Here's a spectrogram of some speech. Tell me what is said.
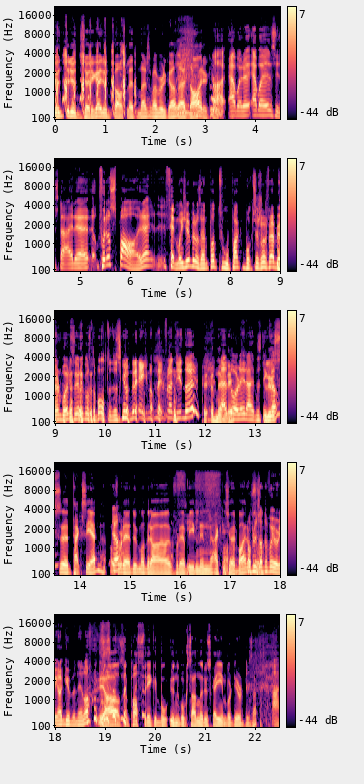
rundt rundkjøringa rundt på outleten der som er bulka. Da har du ikke gjort jeg bare, jeg bare syns det er eh, For å spare 25% på topakk boksershorts fra Bjørn Borg, så vil det koste på 8000 kroner egenandel fra en ny dør! Det er dårlig regnestykke. Pluss eh, taxi hjem, Ja. fordi du må dra fordi bilen din er ikke kjørbar. Og pluss at du får juling av gubben din òg. ja, altså så passer ikke underbuksa når du skal gi den bort til julepissa. Nei,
